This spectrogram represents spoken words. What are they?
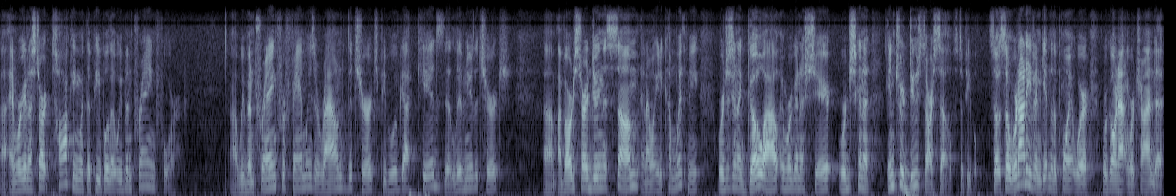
uh, and we're going to start talking with the people that we've been praying for. Uh, we've been praying for families around the church, people who've got kids that live near the church. Um, I've already started doing this some, and I want you to come with me. We're just going to go out and we're going to share, we're just going to introduce ourselves to people. So, so we're not even getting to the point where we're going out and we're trying to,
